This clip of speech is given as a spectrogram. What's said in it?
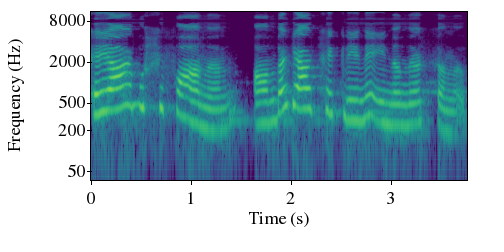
Eğer bu şifanın anda gerçekliğine inanırsanız,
